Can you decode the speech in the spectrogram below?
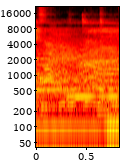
ใช้น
